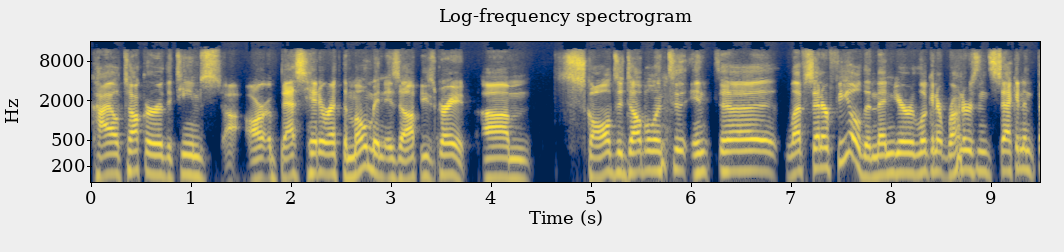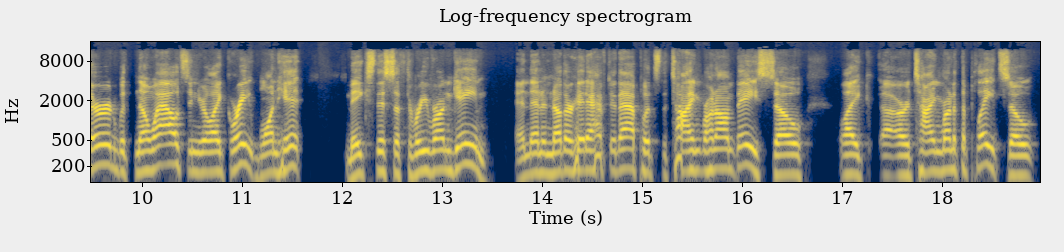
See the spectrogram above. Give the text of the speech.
Kyle Tucker, the team's uh, our best hitter at the moment, is up. He's great. Um, scalds a double into into left center field, and then you're looking at runners in second and third with no outs, and you're like, great, one hit makes this a three run game and then another hit after that puts the tying run on base. So like uh, or tying run at the plate. So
